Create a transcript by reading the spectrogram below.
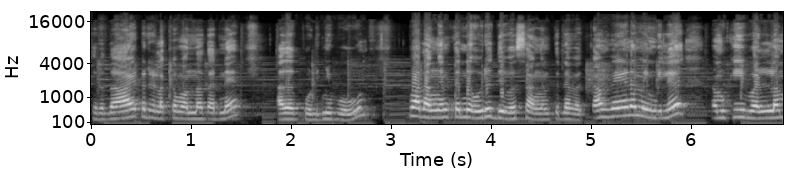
ചെറുതായിട്ടൊരു ഇളക്കം വന്നാൽ തന്നെ അത് പൊടിഞ്ഞു പോകും അപ്പോൾ അതങ്ങനെ തന്നെ ഒരു ദിവസം അങ്ങനെ തന്നെ വെക്കാം. വേണമെങ്കിൽ നമുക്ക് ഈ വെള്ളം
